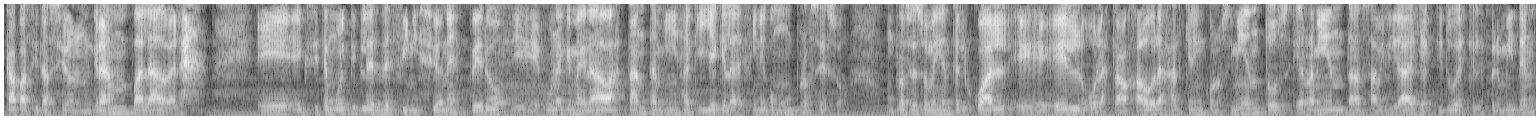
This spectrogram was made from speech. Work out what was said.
Capacitación, gran palabra. Eh, existen múltiples definiciones, pero eh, una que me agrada bastante a mí es aquella que la define como un proceso. Un proceso mediante el cual eh, él o las trabajadoras adquieren conocimientos, herramientas, habilidades y actitudes que les permiten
